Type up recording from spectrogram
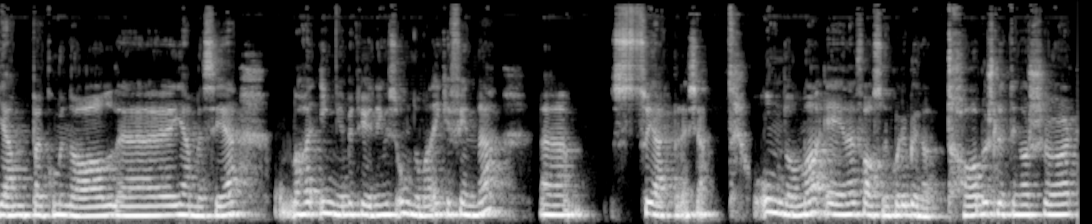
hjem på en kommunal eh, hjemmeside. Det har ingen betydning hvis ungdommene ikke finner det. Eh, så hjelper det ikke. Og ungdommer er i den fasen hvor de begynner å ta beslutninger sjøl,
